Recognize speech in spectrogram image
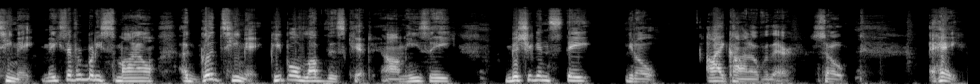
teammate. Makes everybody smile. A good teammate. People love this kid. Um, he's a Michigan State, you know, icon over there. So, hey,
